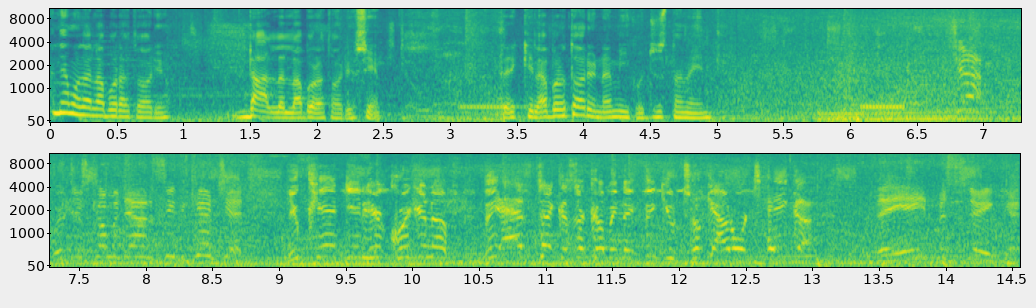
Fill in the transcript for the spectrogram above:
Andiamo dal laboratorio. Dal laboratorio, sì. Perché il laboratorio è un amico, giustamente. Jeff, we're just coming down to see the kitchen. You can't get here quick enough. The Aztecas are coming. They think you took out Ortega. They ain't mistaken.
